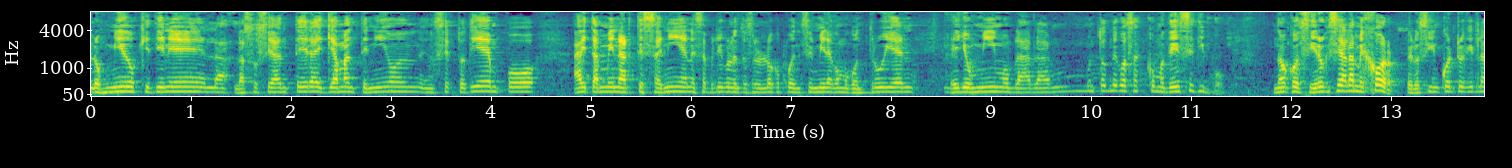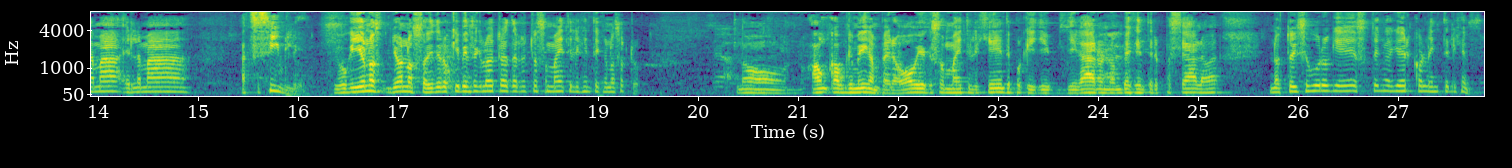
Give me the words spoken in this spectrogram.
los miedos que tiene la, la sociedad entera y que ha mantenido en, en cierto tiempo. Hay también artesanía en esa película, entonces los locos pueden decir, mira cómo construyen ellos mismos, bla, bla, un montón de cosas como de ese tipo. No considero que sea la mejor, pero sí encuentro que es la más, es la más accesible. Porque yo no, yo no soy de los que piensan que los extraterrestres son más inteligentes que nosotros. No, aunque, aunque me digan, pero obvio que son más inteligentes porque lle- llegaron a un viaje interespacial. No estoy seguro que eso tenga que ver con la inteligencia.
